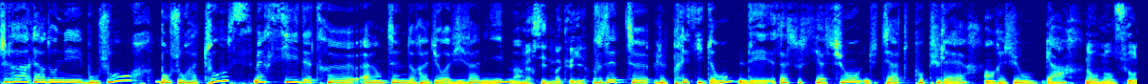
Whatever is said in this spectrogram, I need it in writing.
Gérard Cardonnet, bonjour. Bonjour à tous. Merci d'être euh, à l'antenne de Radio Aviva Nîmes. Merci de m'accueillir. Vous êtes euh, le président des associations du théâtre populaire en région Gare. Non, non, sur,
